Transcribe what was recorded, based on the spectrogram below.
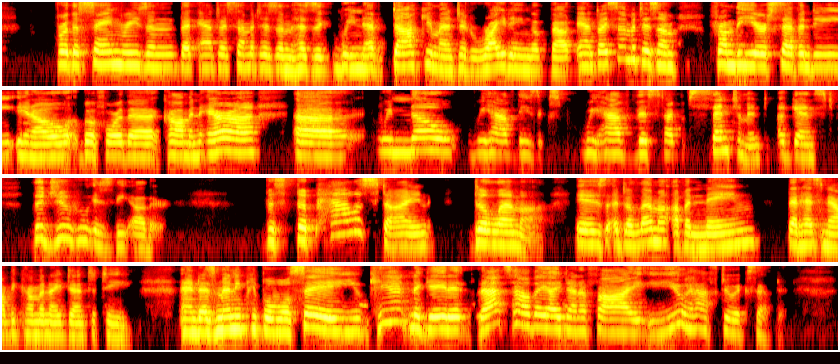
For the same reason that anti-Semitism has we have documented writing about anti-Semitism from the year 70, you know, before the Common Era. Uh, we know we have these we have this type of sentiment against the Jew who is the other. This, the Palestine dilemma is a dilemma of a name that has now become an identity. And as many people will say, you can't negate it. That's how they identify. You have to accept it.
